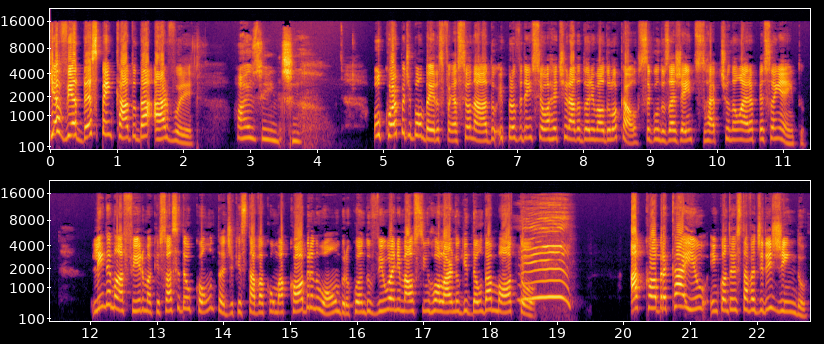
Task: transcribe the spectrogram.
que havia despencado da árvore. Ai, gente. O corpo de bombeiros foi acionado e providenciou a retirada do animal do local. Segundo os agentes, o réptil não era peçonhento. Lindemann afirma que só se deu conta de que estava com uma cobra no ombro quando viu o animal se enrolar no guidão da moto. A cobra caiu enquanto eu estava dirigindo.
